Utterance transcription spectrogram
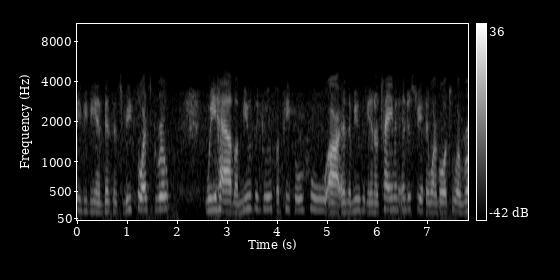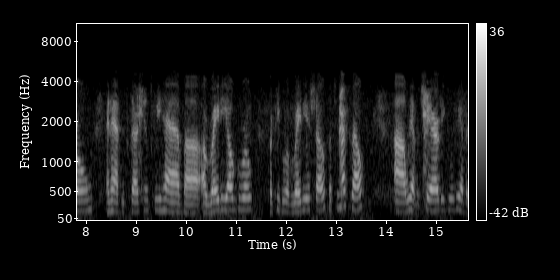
CBBN business resource group. We have a music group for people who are in the music entertainment industry if they want to go to a room and have discussions. We have uh, a radio group for people with radio shows, such as myself. Uh, we have a charity group. We have a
